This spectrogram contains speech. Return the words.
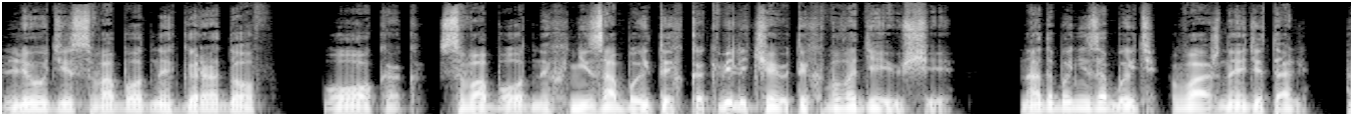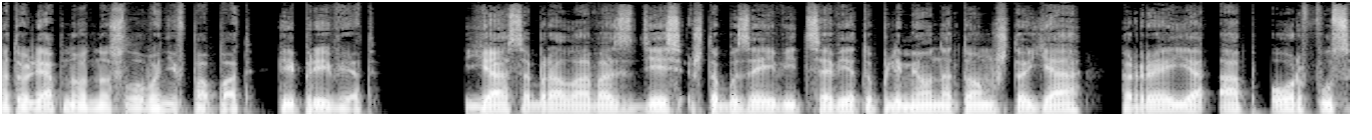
«Люди свободных городов. О, как! Свободных, незабытых, как величают их владеющие. Надо бы не забыть, важная деталь. А то ляпну одно слово не в попад. И привет. Я собрала вас здесь, чтобы заявить совету племен о том, что я, Рея Ап Орфус,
